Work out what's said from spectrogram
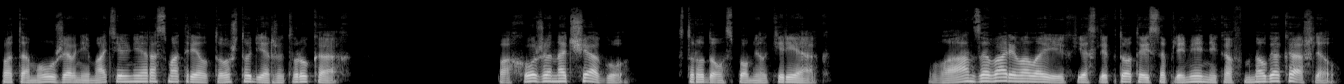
потому уже внимательнее рассмотрел то, что держит в руках. «Похоже на чагу», — с трудом вспомнил Кириак. Ван заваривала их, если кто-то из соплеменников много кашлял.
